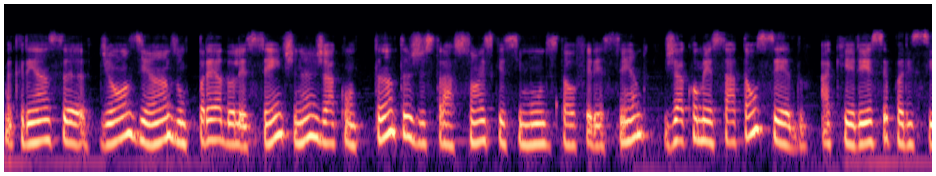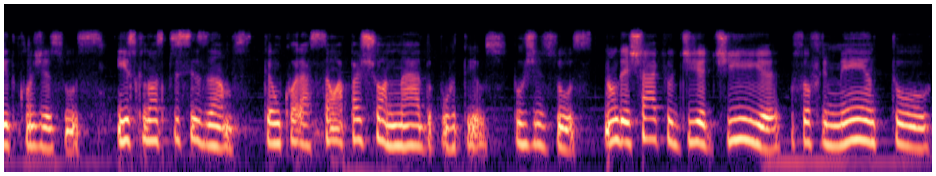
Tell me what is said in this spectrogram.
Uma criança de 11 anos, um pré-adolescente, né, já com tantas distrações que mundo está oferecendo, já começar tão cedo a querer ser parecido com Jesus. Isso que nós precisamos, ter um coração apaixonado por Deus, por Jesus. Não deixar que o dia a dia, o sofrimento,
